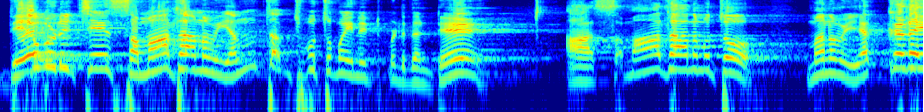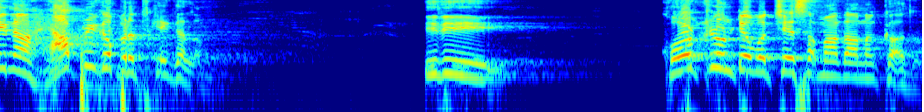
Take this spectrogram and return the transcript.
దేవుడిచ్చే సమాధానం ఎంత అద్భుతమైనటువంటిదంటే ఆ సమాధానముతో మనం ఎక్కడైనా హ్యాపీగా బ్రతికేయగలం. ఇది కోట్లుంటే వచ్చే సమాధానం కాదు.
